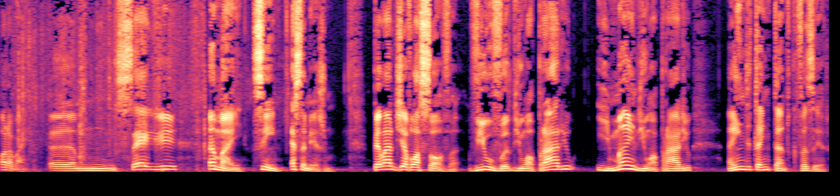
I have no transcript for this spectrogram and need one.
Ora bem, hum, segue a mãe. Sim, essa mesmo. Peládia Vlasova, viúva de um operário e mãe de um operário, ainda tenho tanto que fazer.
